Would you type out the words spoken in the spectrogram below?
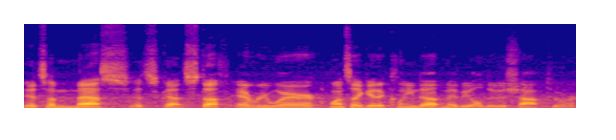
it's a mess. It's got stuff everywhere. Once I get it cleaned up, maybe I'll do a shop tour.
